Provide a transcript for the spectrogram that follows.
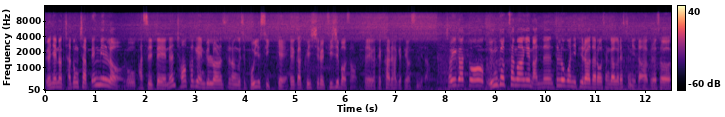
왜냐하면 자동차 백밀러로 봤을 때에는 정확하게 앰뷸런스라는 것이 보일 수 있게 저희가 글씨를 뒤집어서 저희가 데카를 하게 되었습니다. 저희가 또 응급 상황에 맞는 슬로건이 필요하다고 생각을 했습니다. 그래서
